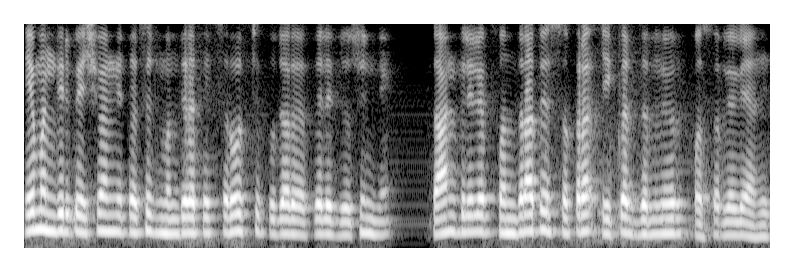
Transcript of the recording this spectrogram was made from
हे मंदिर पेशव्यांनी तसेच मंदिराचे सर्वोच्च पुजारी असलेले जोशींनी दान केलेले पंधरा ते सतरा एकर जमिनीवर पसरलेले आहेत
